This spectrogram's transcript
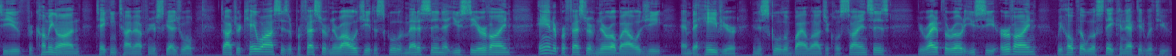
to you for coming on, taking time out from your schedule. Dr. Kawas is a professor of neurology at the School of Medicine at UC Irvine and a professor of neurobiology and behavior in the School of Biological Sciences. You're right up the road at UC Irvine. We hope that we'll stay connected with you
